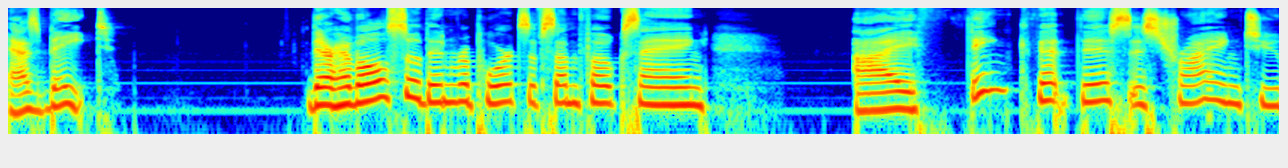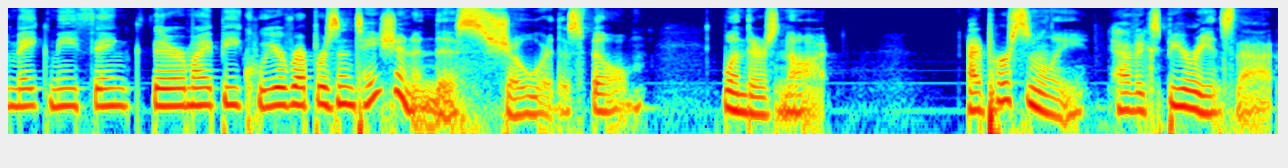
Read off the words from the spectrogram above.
as bait. There have also been reports of some folks saying, I think that this is trying to make me think there might be queer representation in this show or this film when there's not. I personally have experienced that.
